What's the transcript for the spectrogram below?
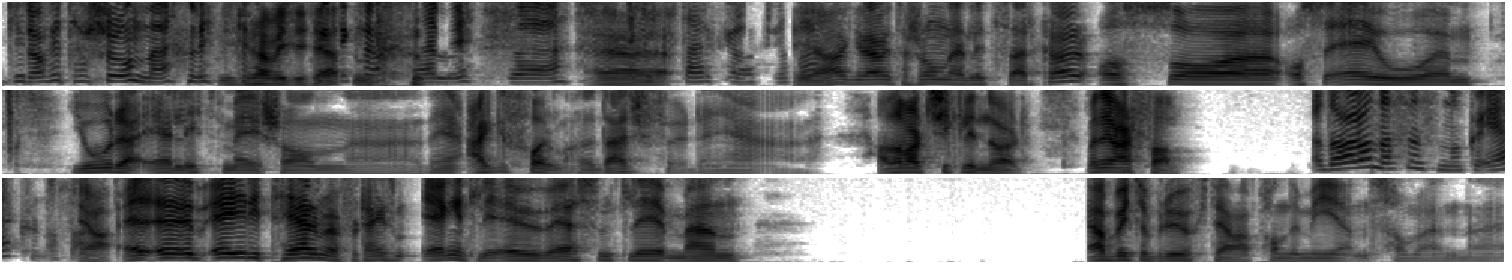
gravitasjonen er litt Graviditeten. er litt, uh, er litt sterkere akkurat der. Ja, gravitasjonen er litt sterkere, og så er jo um, jorda er litt mer sånn Den er eggforma, det er derfor den er Ja, det har vært skikkelig nerd, men i hvert fall. Ja, da er det nesten som noe jeg kunne sagt. Ja, jeg, jeg, jeg irriterer meg for ting som egentlig er uvesentlig, men jeg har begynt å bruke det med pandemien som en, uh,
